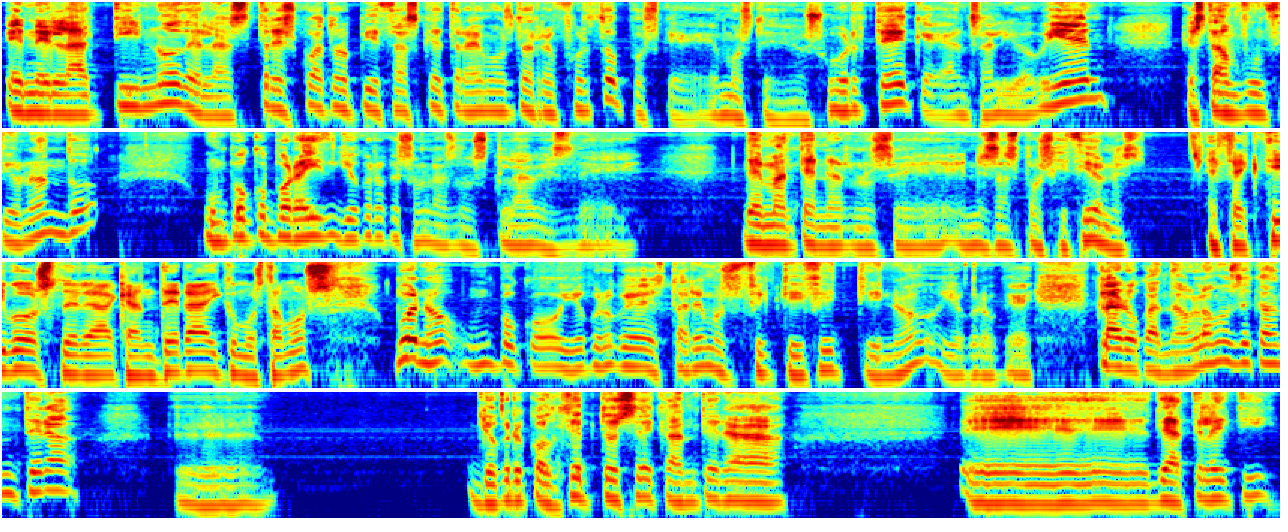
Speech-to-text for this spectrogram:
en el latino de las tres, cuatro piezas que traemos de refuerzo, pues que hemos tenido suerte, que han salido bien, que están funcionando. Un poco por ahí yo creo que son las dos claves de, de mantenernos eh, en esas posiciones. ¿Efectivos de la cantera y cómo estamos? Bueno, un poco, yo creo que estaremos 50-50, ¿no? Yo creo que, claro, cuando hablamos de cantera, eh, yo creo que el concepto ese de cantera eh, de atleti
